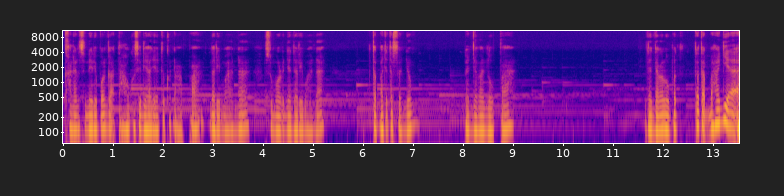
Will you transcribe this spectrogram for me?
kalian sendiri pun nggak tahu kesedihannya itu kenapa dari mana sumbernya dari mana. Tetap aja tersenyum. Dan jangan lupa dan jangan lupa tetap bahagia.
